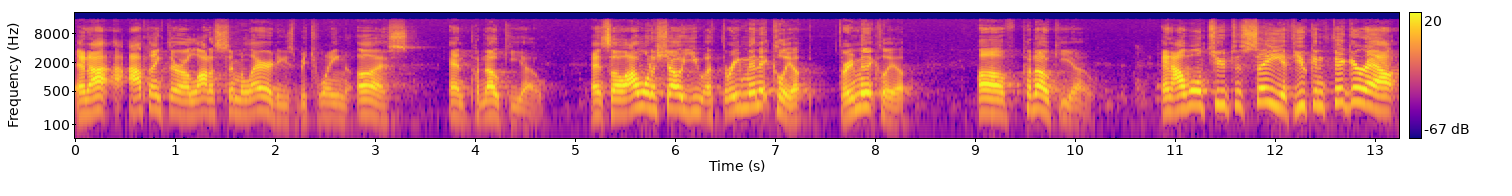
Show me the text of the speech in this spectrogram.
and I, I think there are a lot of similarities between us and Pinocchio. And so I want to show you a three minute clip, three minute clip of Pinocchio. And I want you to see if you can figure out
